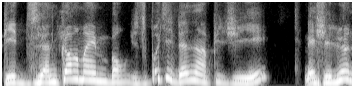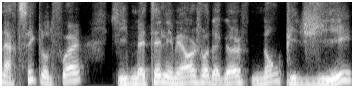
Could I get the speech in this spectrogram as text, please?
puis ils deviennent quand même bons. Je dis pas qu'ils viennent en PGA, mais j'ai lu un article l'autre fois qui mettait les meilleurs joueurs de golf non PGA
